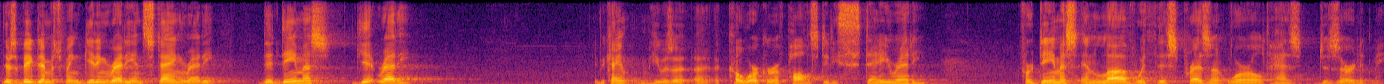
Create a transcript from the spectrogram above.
there's a big difference between getting ready and staying ready. Did Demas get ready? He became, he was a, a co-worker of Paul's. Did he stay ready? For Demas, in love with this present world, has deserted me.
